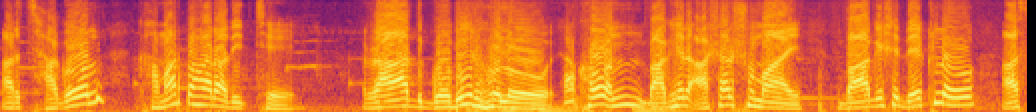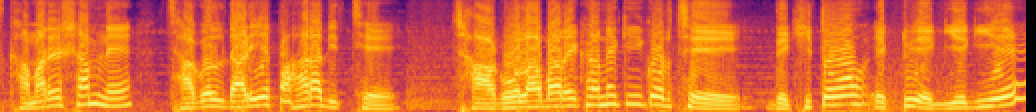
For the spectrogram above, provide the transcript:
আর ছাগল খামার পাহারা দিচ্ছে। রাত গভীর হলো। এখন বাঘের আসার সময়। বাঘ এসে দেখল, আজ খামারের সামনে ছাগল দাঁড়িয়ে পাহারা দিচ্ছে। ছাগল আবার এখানে কি করছে? দেখি তো, একটু এগিয়ে গিয়ে।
